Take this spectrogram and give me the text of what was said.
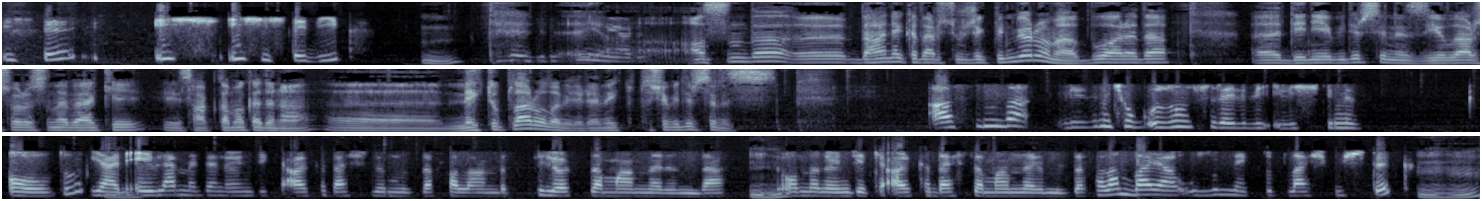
İşte iş iş işte deyip bilmiyoruz. Aslında e, daha ne kadar sürecek bilmiyorum ama bu arada e, deneyebilirsiniz. Yıllar sonrasında belki e, saklamak adına e, mektuplar olabilir. E, mektuplaşabilirsiniz. Aslında bizim çok uzun süreli bir ilişkimiz oldu. Yani evlenmeden önceki arkadaşlığımızda falan da flört zamanlarında hı. ondan önceki arkadaş zamanlarımızda falan bayağı uzun mektuplaşmıştık. Hı.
